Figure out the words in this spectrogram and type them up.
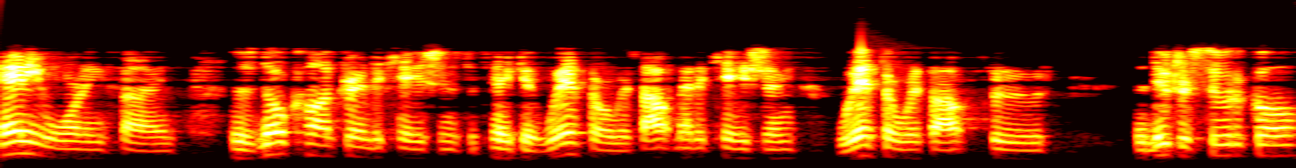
any warning signs. There's no contraindications to take it with or without medication, with or without food. The nutraceutical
